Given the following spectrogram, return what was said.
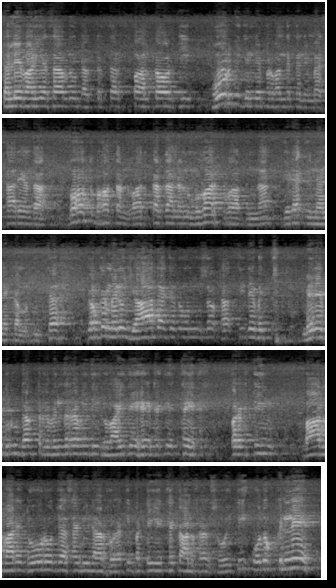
ਟੱਲੇਵਾਲੀਆ ਸਾਹਿਬ ਨੂੰ, ਡਾਕਟਰ ਤਰਸਪਾਲ ਕੌਰ ਜੀ, ਹੋਰ ਵੀ ਜਿੰਨੇ ਪ੍ਰਬੰਧਕ ਨੇ, ਮੈਂ ਸਾਰਿਆਂ ਦਾ ਬਹੁਤ ਬਹੁਤ ਧੰਨਵਾਦ ਕਰਦਾ, ਇਹਨਾਂ ਨੂੰ ਮੁਬਾਰਕਬਾਦ ਦਿੰਦਾ, ਜਿਹੜਾ ਇਹਨਾਂ ਨੇ ਕੰਮ ਕੀਤਾ। ਕਿਉਂਕਿ ਮੈਨੂੰ ਯਾਦ ਹੈ ਜਦੋਂ 1988 ਦੇ ਵਿੱਚ ਮੇਰੇ ਗੁਰੂ ਡਾਕਟਰ ਰਵਿੰਦਰ ਰਵੀ ਦੀ ਅਗਵਾਈ ਦੇ ਹੇਠ ਇੱਥੇ ਪ੍ਰਗਤੀ ਬਾਦ ਬਾਰੇ ਦੋ ਰੋਜ਼ਾ ਸੈਮੀਨਾਰ ਹੋਇਆ ਸੀ ਵੱਡੀ ਇੱਥੇ ਕਾਨਫਰੰਸ ਹੋਈ ਸੀ ਉਦੋਂ ਕਿੰਨੇ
